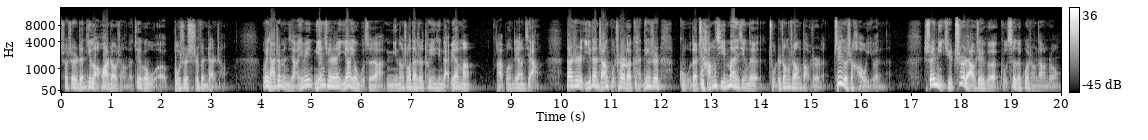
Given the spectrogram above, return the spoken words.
说是人体老化造成的，这个我不是十分赞成。为啥这么讲？因为年轻人一样有骨刺啊，你能说它是退行性改变吗？啊，不能这样讲。但是，一旦长骨刺了，肯定是骨的长期慢性的组织增生导致的，这个是毫无疑问的。所以，你去治疗这个骨刺的过程当中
